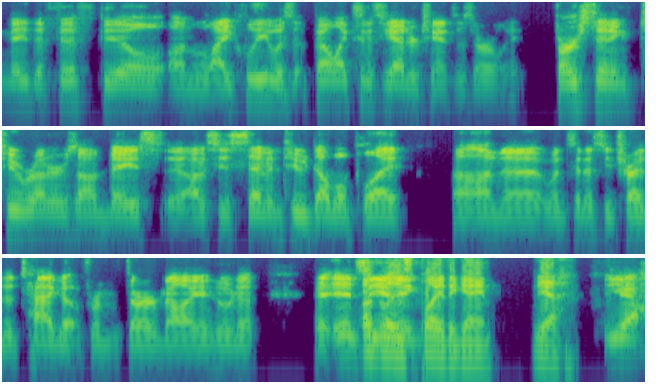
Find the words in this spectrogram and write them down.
made the fifth feel unlikely was it felt like Tennessee had their chances early. First inning, two runners on base, obviously a seven-two double play uh, on uh, when Tennessee tried to tag up from third Maui Ahuna. It's ugliest play of the game. Yeah, yeah,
